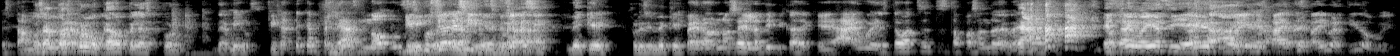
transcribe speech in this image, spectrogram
Está O sea, tú has provocado peleas por, de amigos. Fíjate que peleas, no. Sí, discusiones sí, discusiones sí. ¿De qué? ¿Por decir de qué? Pero no sé, la típica de que, ay, güey, este vato se te está pasando de verga. sea, güey así es. Güey, está, está divertido, güey.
